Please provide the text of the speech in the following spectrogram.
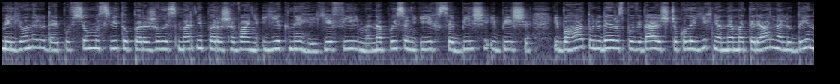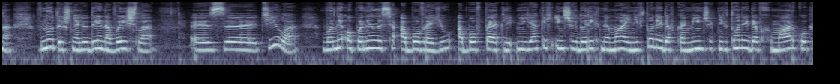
Мільйони людей по всьому світу пережили смертні переживання. Є книги, є фільми, написані, і їх все більше і більше. І багато людей розповідають, що коли їхня нематеріальна людина, внутрішня людина вийшла з тіла, вони опинилися або в раю, або в пеклі. Ніяких інших доріг немає. Ніхто не йде в камінчик, ніхто не йде в хмарку.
